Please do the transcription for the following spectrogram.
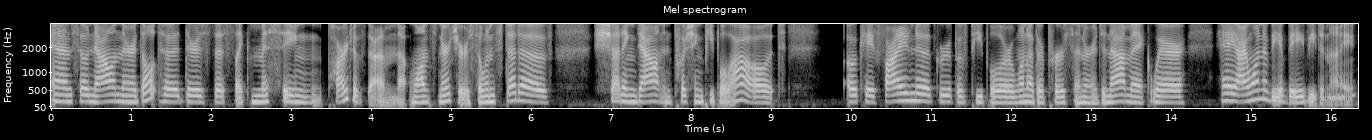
and so now in their adulthood, there's this like missing part of them that wants nurture. So instead of shutting down and pushing people out, okay, find a group of people or one other person or a dynamic where, hey, I want to be a baby tonight.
